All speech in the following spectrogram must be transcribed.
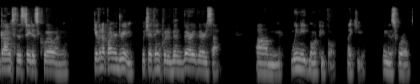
gone to the status quo and given up on your dream which i think would have been very very sad um, we need more people like you in this world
